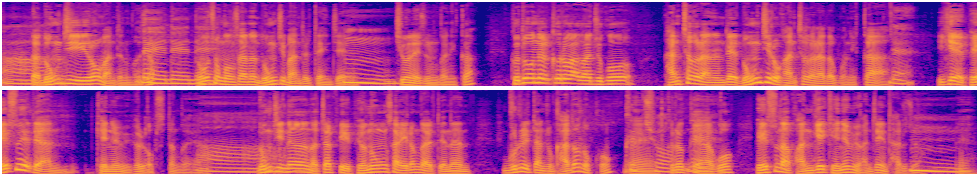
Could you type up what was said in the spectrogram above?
아. 그러니까 농지로 만드는 거죠. 네, 네, 네. 농어촌 공사는 농지 만들 때 이제 음. 지원해 주는 거니까 그 돈을 끌어와 가지고 간척을 하는데 농지로 간척을 하다 보니까 네. 이게 배수에 대한 개념이 별로 없었던 거예요. 아. 농지는 어차피 벼농사 이런 거 할 때는 물을 일단 좀 가둬놓고 네, 그쵸. 그렇게 네. 하고 배수나 관계 개념이 완전히 다르죠. 음. 네.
